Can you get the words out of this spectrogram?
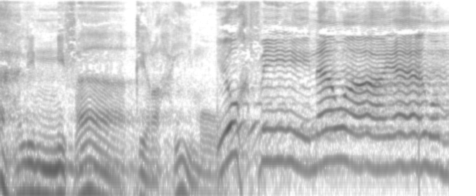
أهل النفاق رحيم. يخفي نواياهم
